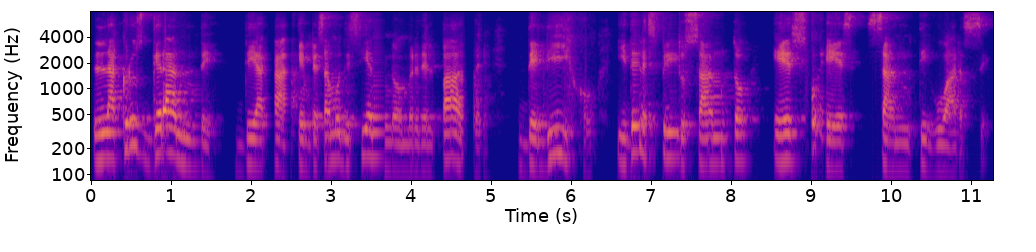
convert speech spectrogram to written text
La cruz grande de acá, que empezamos diciendo en nombre del Padre, del Hijo y del Espíritu Santo, eso es santiguarse.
